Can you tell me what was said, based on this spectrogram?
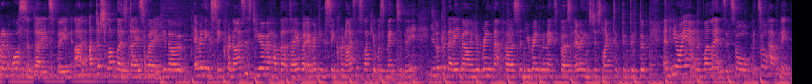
What an awesome day it's been. I, I, just love those days where, you know, everything synchronizes. Do you ever have that day where everything synchronizes like it was meant to be? You look at that email, you ring that person, you ring the next person, everything's just like tuk tuk tuk tuk. And here I am with my lens. It's all it's all happening.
